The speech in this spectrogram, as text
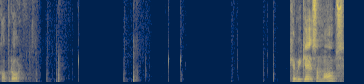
Copper ore. Can we get some mobs?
